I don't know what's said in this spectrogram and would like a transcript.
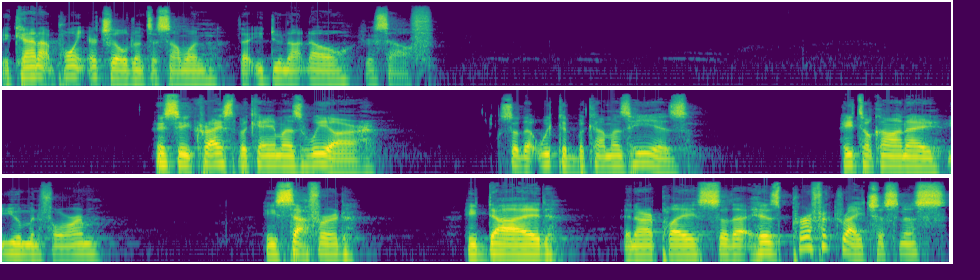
You cannot point your children to someone that you do not know yourself. You see, Christ became as we are so that we could become as He is. He took on a human form, He suffered, He died in our place so that His perfect righteousness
